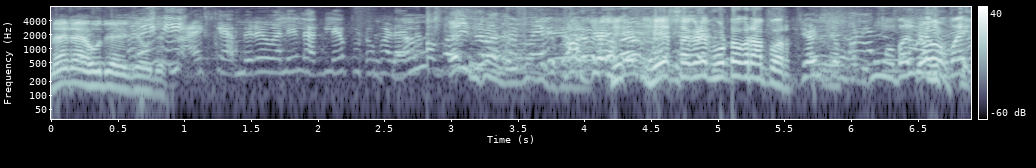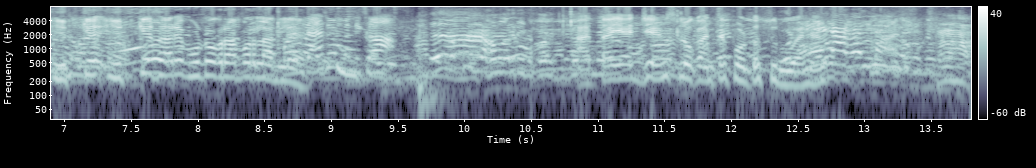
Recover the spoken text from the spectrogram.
नाही नाही होऊ दे होऊ दे कॅमेरेवाले लागले फोटो काढायला. हे सगळे फोटोग्राफर इतके इतके सारे फोटोग्राफर लागले. आता या जेंट्स लोकांचा फोटो सुरू आहे. हा हा.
